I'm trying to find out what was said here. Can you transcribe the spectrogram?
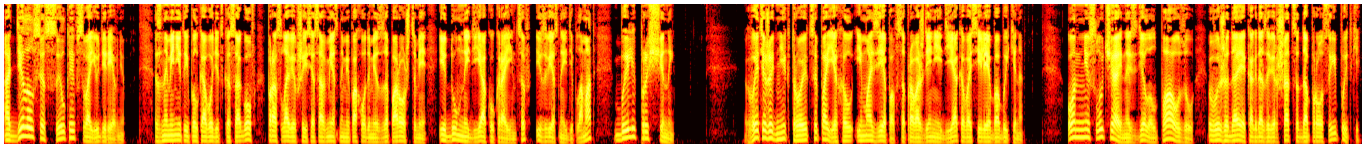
отделался ссылкой в свою деревню знаменитый полководец Косогов, прославившийся совместными походами с запорожцами, и думный дьяк украинцев, известный дипломат, были прощены. В эти же дни к Троице поехал и Мазепа в сопровождении дьяка Василия Бабыкина. Он не случайно сделал паузу, выжидая, когда завершатся допросы и пытки.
